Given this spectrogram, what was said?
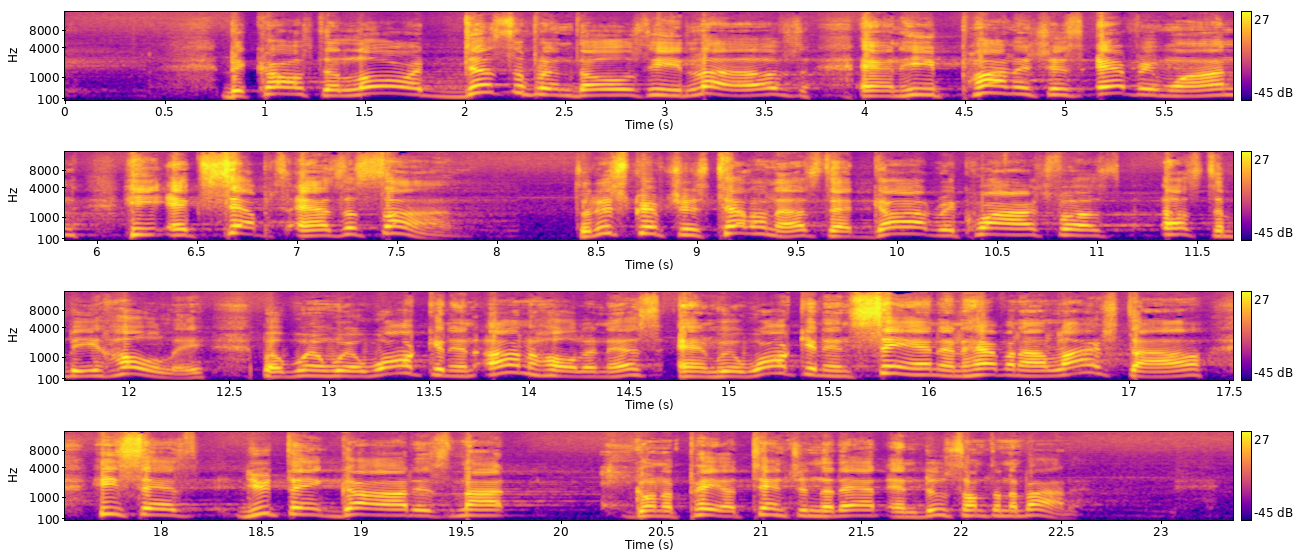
because the Lord disciplines those he loves and he punishes everyone he accepts as a son. So this scripture is telling us that God requires for us, us to be holy, but when we're walking in unholiness and we're walking in sin and having our lifestyle, he says, You think God is not going to pay attention to that and do something about it?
